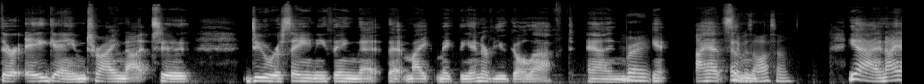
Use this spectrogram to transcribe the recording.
their A game, trying not to do or say anything that that might make the interview go left. And Right. you know, I had and some it was awesome. yeah, and I,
